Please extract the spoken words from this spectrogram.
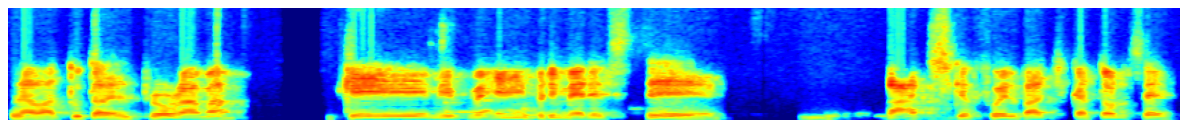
la batuta del programa. Que mi, en mi primer este, batch, que fue el batch 14,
